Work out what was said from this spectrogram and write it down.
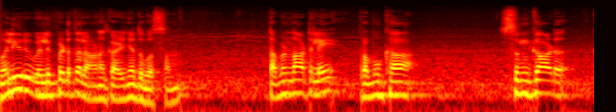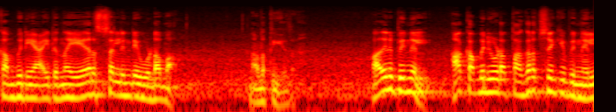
വലിയൊരു വെളിപ്പെടുത്തലാണ് കഴിഞ്ഞ ദിവസം തമിഴ്നാട്ടിലെ പ്രമുഖ സിം കാർഡ് കമ്പനിയായിരുന്ന എയർസെല്ലിന്റെ ഉടമ നടത്തിയത്. അതിന് പിന്നിൽ ആ കമ്പനിയുടെ തകർച്ചയ്ക്ക് പിന്നിൽ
